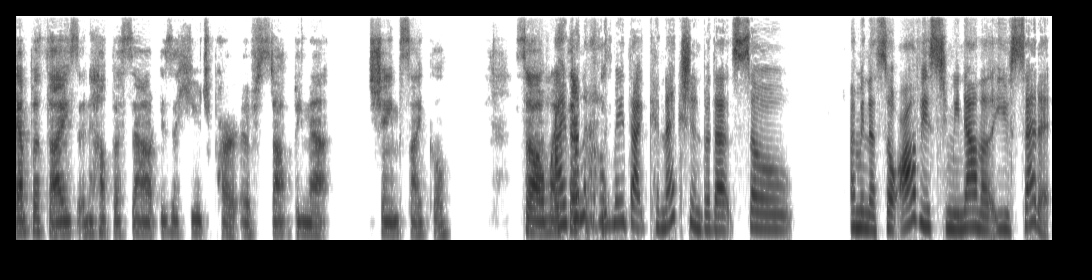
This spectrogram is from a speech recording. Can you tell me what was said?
empathize and help us out is a huge part of stopping that shame cycle. So my i wouldn't have made that connection but that's so i mean that's so obvious to me now that you said it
